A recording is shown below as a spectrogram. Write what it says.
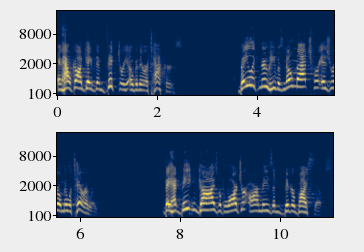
and how God gave them victory over their attackers. Balak knew he was no match for Israel militarily. They had beaten guys with larger armies and bigger biceps.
